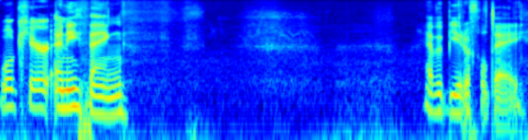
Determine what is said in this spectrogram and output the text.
will cure anything. Have a beautiful day.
